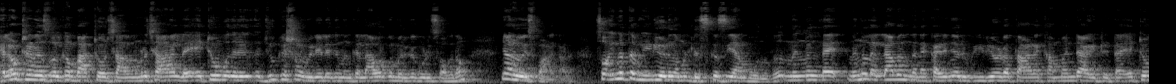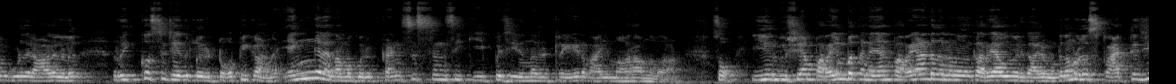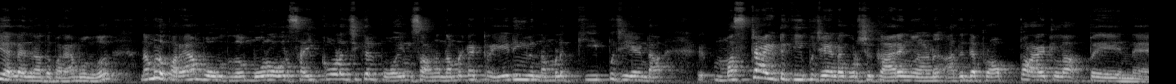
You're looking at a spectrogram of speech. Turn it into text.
Hello traders welcome back to our channel നമ്മുടെ ചാനലിലെ ഏറ്റവും കൂടുതൽ എഡ്യൂക്കേഷണൽ വീഡിയോയിലേക്ക് നിങ്ങൾക്ക് എല്ലാവർക്കും ഒരിക്കൽ കൂടി സ്വാഗതം. ഞാൻ ലൂയിസ് പാണക്കാട്. സോ ഇന്നത്തെ വീഡിയോയിൽ നമ്മൾ ഡിസ്കസ് ചെയ്യാൻ പോകുന്നത് നിങ്ങളുടെ നിങ്ങൾ എല്ലാവരും തന്നെ കഴിഞ്ഞ ഒരു വീഡിയോയുടെ താഴെ കമന്റ് ആയിട്ടിട്ട് ഏറ്റവും കൂടുതൽ ആളുകൾ റിക്വസ്റ്റ് ചെയ്തിട്ടുള്ള ഒരു ടോപ്പിക്കാണ് എങ്ങനെ നമുക്കൊരു കൺസിസ്റ്റൻസി കീപ്പ് ചെയ്യുന്ന ഒരു ട്രേഡറായി മാറാം എന്നുള്ളതാണ്. സോ ഈ ഒരു വിഷയം പറയുമ്പോൾ തന്നെ ഞാൻ പറയാണ്ട് തന്നെ നിങ്ങൾക്ക് അറിയാവുന്ന ഒരു കാര്യമുണ്ട്. നമ്മളൊരു സ്ട്രാറ്റജി അല്ല ഇതിനകത്ത് പറയാൻ പോകുന്നത്. നമ്മൾ പറയാൻ പോകുന്നത് മോർ ഓവർ സൈക്കോളജിക്കൽ പോയിന്റ്സ് ആണ് നമ്മുടെ ട്രേഡിങ്ങിൽ നമ്മൾ കീപ്പ് ചെയ്യേണ്ട മസ്റ്റായിട്ട് കീപ്പ് ചെയ്യേണ്ട കുറച്ച് കാര്യങ്ങളാണ് അതിന്റെ പ്രോപ്പറായിട്ടുള്ള പിന്നെ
